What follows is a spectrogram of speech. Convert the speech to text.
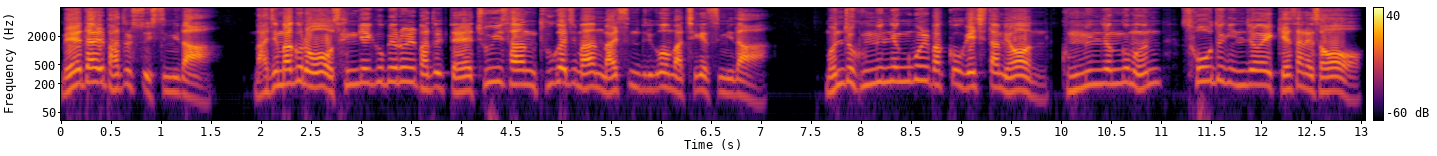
매달 받을 수 있습니다. 마지막으로 생계급여를 받을 때 주의사항 두 가지만 말씀드리고 마치겠습니다. 먼저 국민연금을 받고 계시다면 국민연금은 소득 인정액 계산에서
